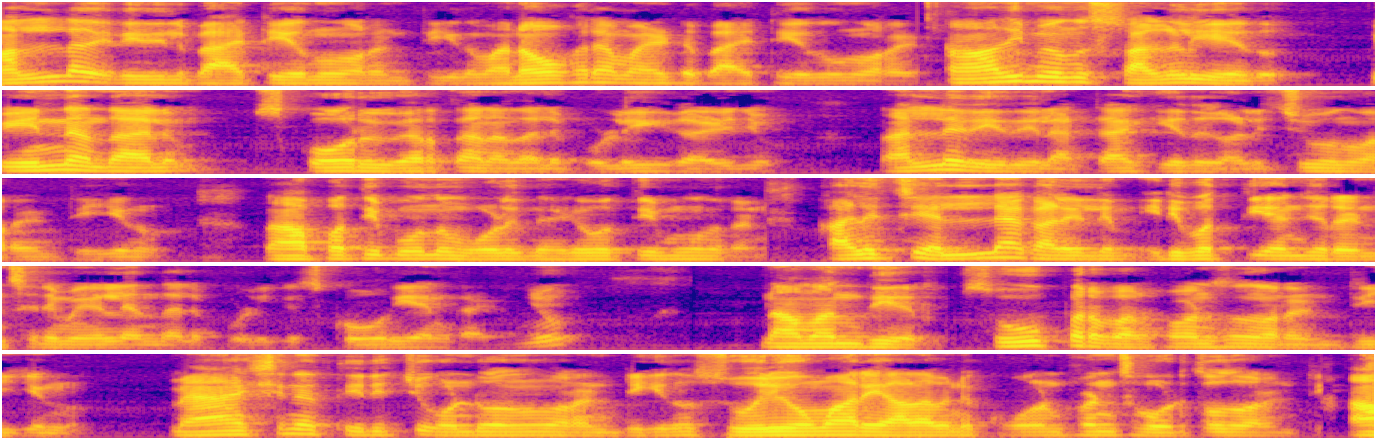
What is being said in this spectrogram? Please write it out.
നല്ല രീതിയിൽ ബാറ്റ് ചെയ്തു എന്ന് പറഞ്ഞിരിക്കുന്നു മനോഹരമായിട്ട് ബാറ്റ് ചെയ്തു എന്ന് പറയുന്നത് ആദ്യമേ ഒന്ന് സ്ട്രഗിൾ ചെയ്തു. പിന്നെ എന്തായാലും സ്കോർ ഉയർത്താൻ എന്തായാലും പുള്ളിക്ക് കഴിഞ്ഞു. നല്ല രീതിയിൽ അറ്റാക്ക് ചെയ്ത് കളിച്ചു എന്ന് പറഞ്ഞിട്ടിരിക്കുന്നു നാൽപ്പത്തി മൂന്ന് ബോളിൽ നിന്ന് എഴുപത്തി മൂന്ന് റൺ കളിച്ച എല്ലാ കളിയിലും ഇരുപത്തിയഞ്ച് റൺസിന് മേളിൽ എന്തായാലും പുള്ളിക്ക് സ്കോർ ചെയ്യാൻ കഴിഞ്ഞു. നമന്തീർ സൂപ്പർ പെർഫോമൻസ് എന്ന് പറഞ്ഞിരിക്കുന്നു മാച്ചിനെ തിരിച്ചു കൊണ്ടുവന്നു പറഞ്ഞിരിക്കുന്നു. സൂര്യകുമാർ യാദവിന് കോൺഫിഡൻസ് കൊടുത്തു എന്ന് പറഞ്ഞിട്ട് ആ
